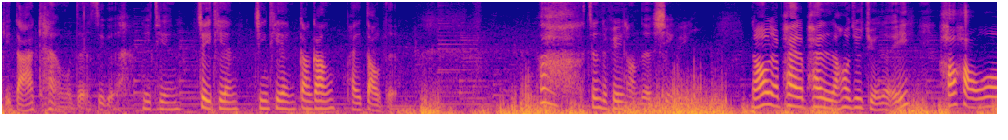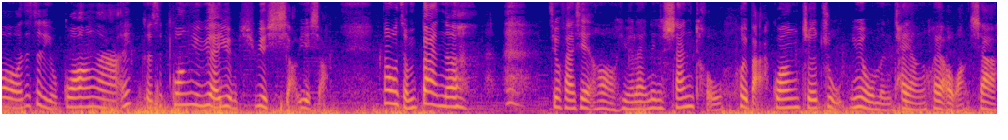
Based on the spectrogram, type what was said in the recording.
给大家看我的这个那天、这一天、今天刚刚拍到的啊，真的非常的幸运。然后呢，拍了拍了，然后就觉得哎，好好哦，在这里有光啊，哎，可是光又越来越越小越小，那我怎么办呢？就发现哦，原来那个山头会把光遮住，因为我们太阳快要往下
